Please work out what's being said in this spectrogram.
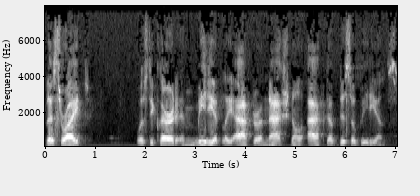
This right was declared immediately after a national act of disobedience,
